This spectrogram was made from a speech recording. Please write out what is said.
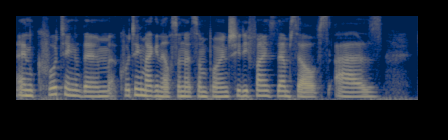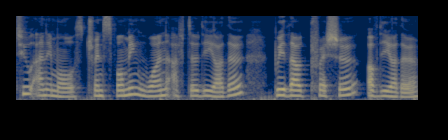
And quoting them, quoting Maggie Nelson at some point, she defines themselves as two animals transforming one after the other without pressure of the other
